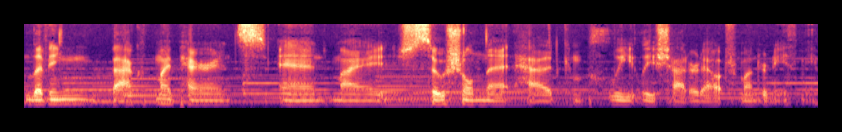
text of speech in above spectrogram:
living back with my parents, and my social net had completely shattered out from underneath me.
